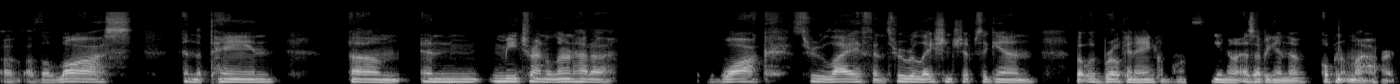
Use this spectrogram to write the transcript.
of, of the loss and the pain um, and me trying to learn how to walk through life and through relationships again but with broken ankles you know as i began to open up my heart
